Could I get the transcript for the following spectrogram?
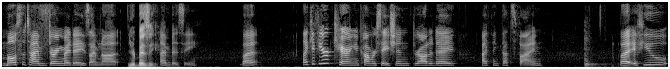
most of the time during my days, I'm not. you're busy. I'm busy. But like, if you're carrying a conversation throughout a day, I think that's fine. But if you,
